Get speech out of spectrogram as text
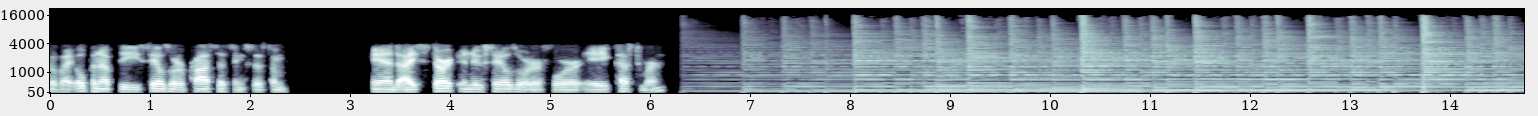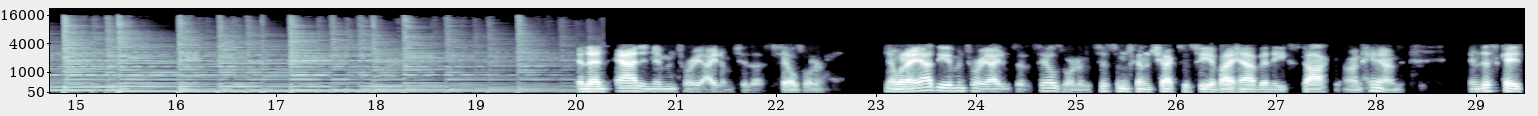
So if I open up the sales order processing system and I start a new sales order for a customer, and then add an inventory item to the sales order. Now, when I add the inventory item to the sales order, the system's going to check to see if I have any stock on hand. In this case,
